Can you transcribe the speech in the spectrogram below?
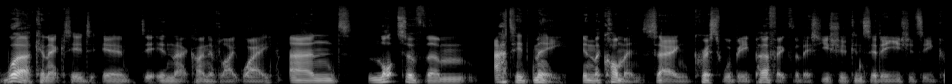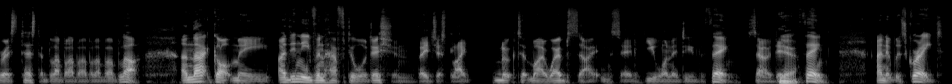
were connected in, in that kind of like way, and lots of them atted me in the comments saying Chris would be perfect for this. You should consider, you should see Chris Tester, blah, blah, blah, blah, blah, blah. And that got me, I didn't even have to audition. They just like looked at my website and said, Do you want to do the thing? So I did yeah. the thing. And it was great.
